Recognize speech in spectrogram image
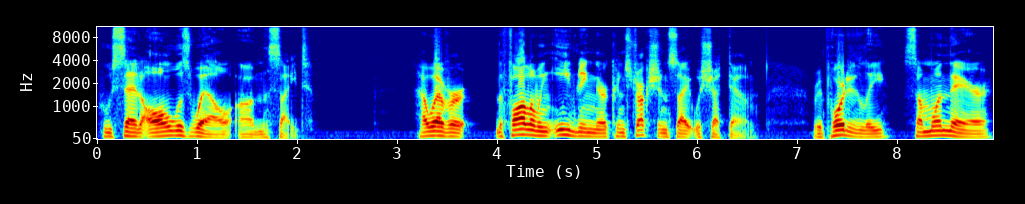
who said all was well on the site. However, the following evening, their construction site was shut down. Reportedly, someone there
